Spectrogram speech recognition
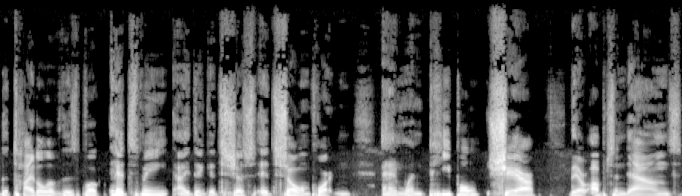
the title of this book hits me. I think it's just, it's so important. And when people share their ups and downs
